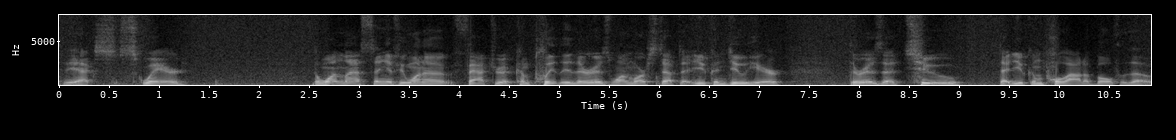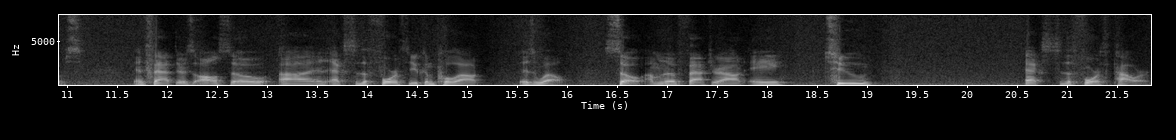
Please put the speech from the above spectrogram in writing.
to the x squared. The one last thing, if you want to factor it completely, there is one more step that you can do here. There is a 2 that you can pull out of both of those. In fact, there's also uh, an x to the fourth you can pull out as well. So I'm going to factor out a 2x to the fourth power.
